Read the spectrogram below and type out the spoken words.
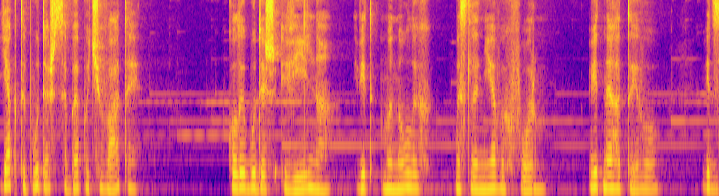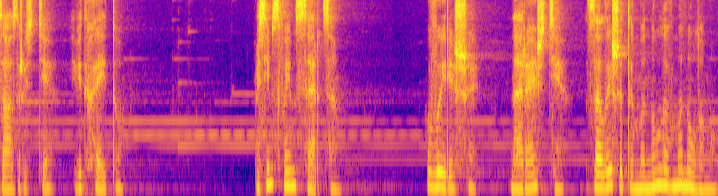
Як ти будеш себе почувати, коли будеш вільна від минулих мисленнєвих форм, від негативу, від заздрості, від хейту? Усім своїм серцем виріши нарешті залишити минуле в минулому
